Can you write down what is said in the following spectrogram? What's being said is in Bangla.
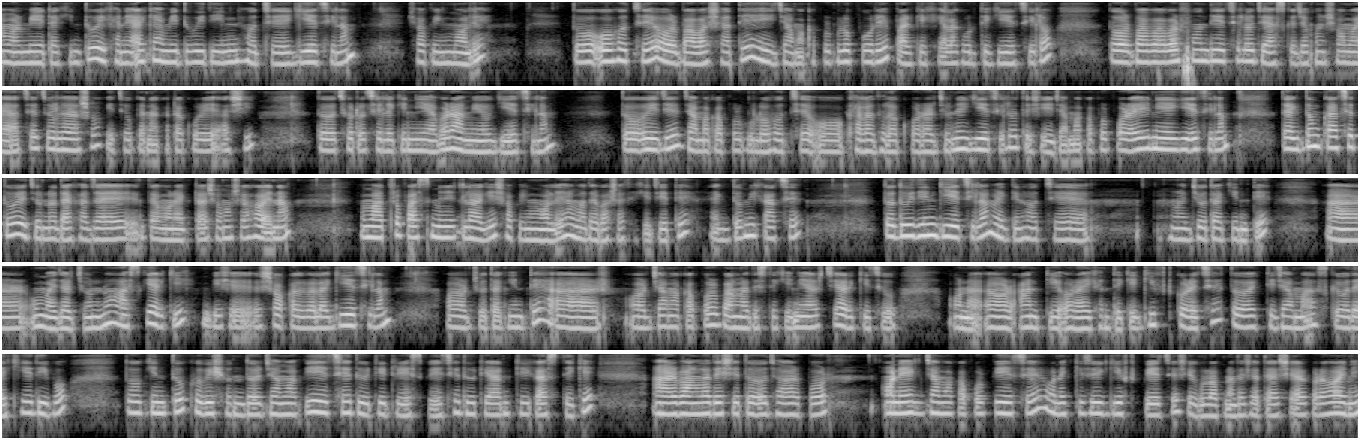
আমার মেয়েটা কিন্তু এখানে আর কি, আমি দুই দিন হচ্ছে গিয়েছিলাম শপিং মলে তো ও হচ্ছে ওর বাবার সাথে এই জামা কাপড়গুলো পরে পার্কে খেলা করতে গিয়েছিল। তো ওর বাবা আবার ফোন দিয়েছিল যে, আজকে যখন সময় আছে চলে আসো, কিছু কেনাকাটা করে আসি। তো ছোট ছেলেকে নিয়ে আবার আমিও গিয়েছিলাম। তো ওই যে জামা কাপড়গুলো হচ্ছে ও খেলাধুলা করার জন্যই গিয়েছিল, তো সেই জামা কাপড় পরাই নিয়ে গিয়েছিলাম। তো একদম কাছে তো এই জন্য দেখা যায় তেমন একটা সমস্যা হয় না। মাত্র পাঁচ মিনিট লাগে শপিং মলে আমাদের বাসা থেকে যেতে, একদমই কাছে। তো দুই দিন গিয়েছিলাম, একদিন হচ্ছে জুতা কিনতে আর উমাইজার জন্য। আজকে আর কি বিশেষ সকালবেলা গিয়েছিলাম। ওর জুতা কিনতে আর ওর জামা কাপড় বাংলাদেশ থেকে নিয়ে আসছে আর কিছু ওনা, ওর আন্টি ওরা এখান থেকে গিফট করেছে। তো একটি জামা আজকেও দেখিয়ে দিব। তো কিন্তু খুবই সুন্দর জামা পেয়েছে, দুইটি ড্রেস পেয়েছে দুটি আন্টির কাছ থেকে। আর বাংলাদেশে তো যাওয়ার পর অনেক জামা কাপড় পেয়েছে, অনেক কিছুই গিফট পেয়েছে, সেগুলো আপনাদের সাথে আর শেয়ার করা হয়নি।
